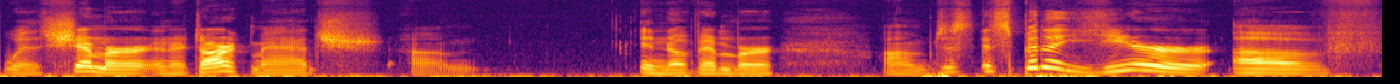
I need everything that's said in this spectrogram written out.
with Shimmer in a dark match um, in November. Um, just it's been a year of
